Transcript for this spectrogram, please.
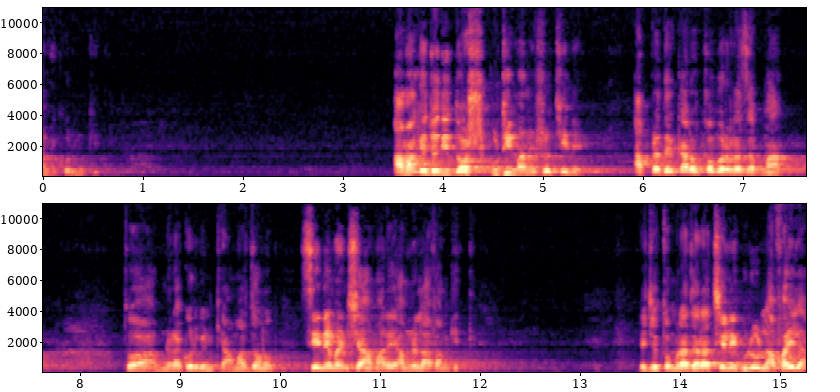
আমি করব কি? আমাকে যদি দশ কোটি মানুষও চিনে, আপনাদের কারও কবর রাজা মা, তো আপনারা করবেন কি? আমার জন সিনেমা সে আমারে আপনি লাফান কিত্তে। এই যে তোমরা যারা ছেলেগুলো লাফাইলা,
